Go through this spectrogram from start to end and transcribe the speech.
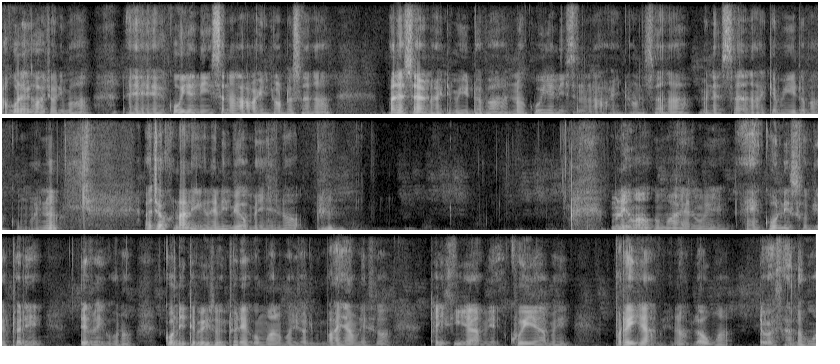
အခုလည်းကောက်ကြော်ဒီမှာအဲ9ရက်နေ့12လပိုင်း2025မနက်7:00နာရီတမီတော့ပါနော်9ရက်နေ့12လပိုင်း2025မနက်7:00နာရီတမီတော့ပါကိုမိုင်းနော်အကြောခဏနေကနေလေးပြောမယ်နော် မနေ့ကကိုမရလုံးပဲအဲကိုနစ်ဆိုပြီးထွက်တယ်တစ်ပိတ်ပေါ့နော်ကိုနစ်တစ်ပိတ်ဆိုပြီးထွက်တယ်ကိုမလုံးပဲကြော်ဒီဘာရမလဲဆိုတော့ထိတ်စီရမယ်အခွေရမယ်ပရိတ်ရမယ်နော်လုံးဝတစ်ပတ်စာလုံးဝ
